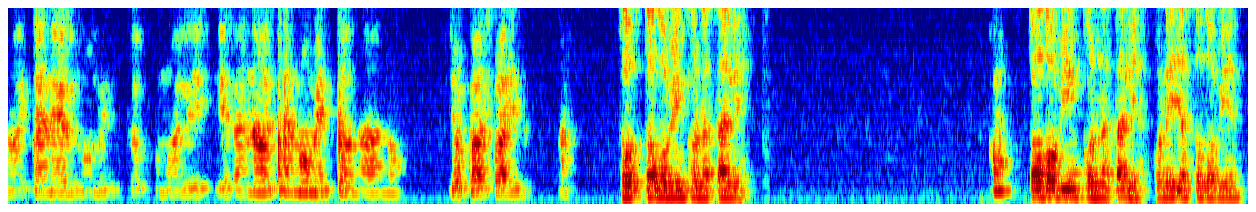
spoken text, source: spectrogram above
No, está en el momento, como le dijera, no, está en el momento, nada, no, yo paso ahí. ¿Todo, ¿Todo bien con Natalia? ¿Cómo? Todo bien con Natalia, con ella todo bien.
